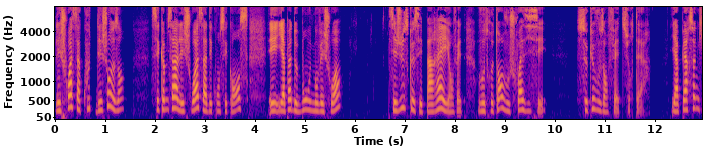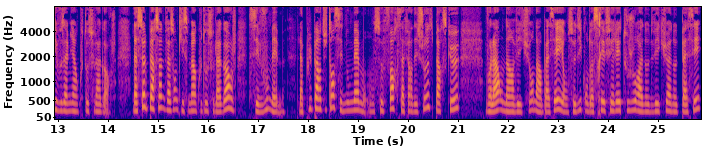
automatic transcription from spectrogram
Les choix, ça coûte des choses. Hein. C'est comme ça, les choix, ça a des conséquences, et il n'y a pas de bon ou de mauvais choix. C'est juste que c'est pareil, en fait. Votre temps, vous choisissez ce que vous en faites sur Terre. Il n'y a personne qui vous a mis un couteau sous la gorge. La seule personne, de façon, qui se met un couteau sous la gorge, c'est vous-même. La plupart du temps, c'est nous-mêmes. On se force à faire des choses parce que, voilà, on a un vécu, on a un passé et on se dit qu'on doit se référer toujours à notre vécu, à notre passé.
